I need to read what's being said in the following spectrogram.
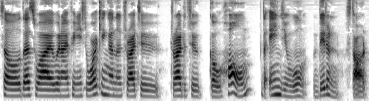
so that's why when I finished working and I tried to tried to go home, the engine won't didn't start.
